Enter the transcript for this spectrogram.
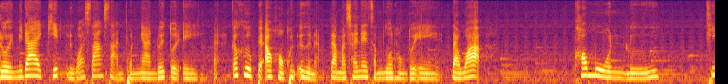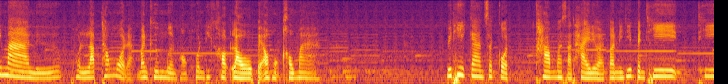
โดยไม่ได้คิดหรือว่าสร้างสารรค์ผลงานด้วยตัวเอง ก็คือไปเอาของคนอื่นอะแต่มาใช้ในสำนวนของตัวเอง แต่ว่าข้อมูลหรือที่มาหรือผลลัพธ์ทั้งหมดอะมันคือเหมือนของคนที่เขาเราไปเอาของเขามา วิธีการสะกดคำภาษาไทยดีกว่าตอนนี้ที่เป็นที่ที่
